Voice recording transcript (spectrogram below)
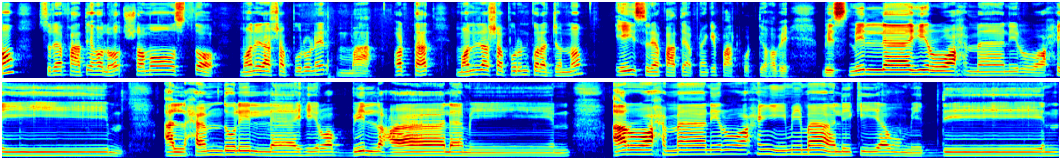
সুরে ফাতে হলো সমস্ত মনের আশা পূরণের মা। অর্থাৎ মনের আশা পূরণ করার জন্য এই সুরে ফাতে আপনাকে পাঠ করতে হবে। বিসমিল্লাহির রহমানির রহিম। আলহামদুলিল্লাহি রব্বিল আলামিন। আর রহমানির রহিম মালিক ইয়াউমিদ্দিন।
